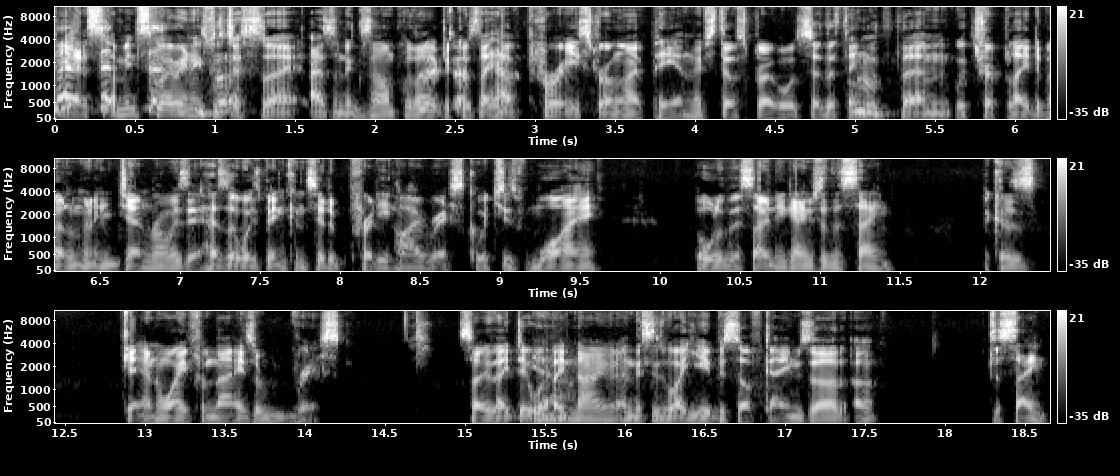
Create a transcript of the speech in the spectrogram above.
yes, I mean Square Enix was just like, as an example though, because they have pretty strong IP and they've still struggled. So the thing hmm. with um, with AAA development in general is it has always been considered pretty high risk, which is why all of the Sony games are the same because getting away from that is a risk. So they do what yeah. they know, and this is why Ubisoft games are, are the same,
